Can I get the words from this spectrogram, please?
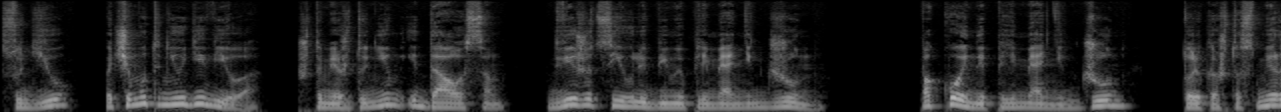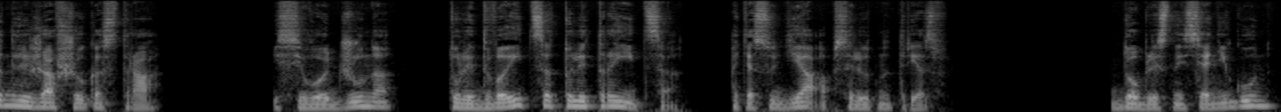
Судью почему-то не удивило, что между ним и Даосом движется его любимый племянник Джун. Покойный племянник Джун, только что смирно лежавший у костра. И силой Джуна то ли двоится, то ли троится, хотя судья абсолютно трезв. Доблестный Сянигун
